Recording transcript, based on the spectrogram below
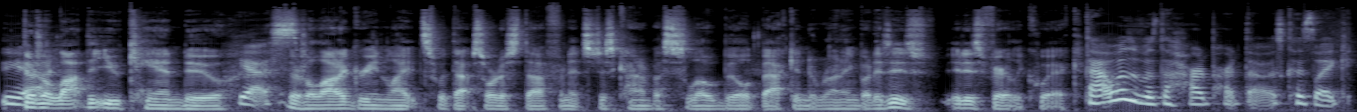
yeah. there's a lot that you can do yes there's a lot of green lights with that sort of stuff and it's just kind of a slow build back into running but it is it is fairly quick that was was the hard part though is because like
